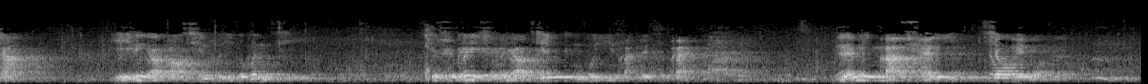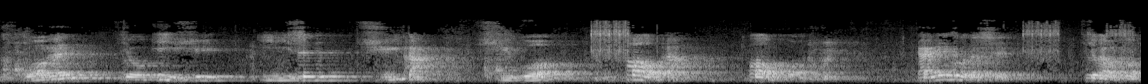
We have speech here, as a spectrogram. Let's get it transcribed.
上一定要搞清楚一个问题，就是为什么要坚定不移反对腐败？人民把权力交给我们，我们就必须以身许党、许国，报党、报国。该做的事就要做，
